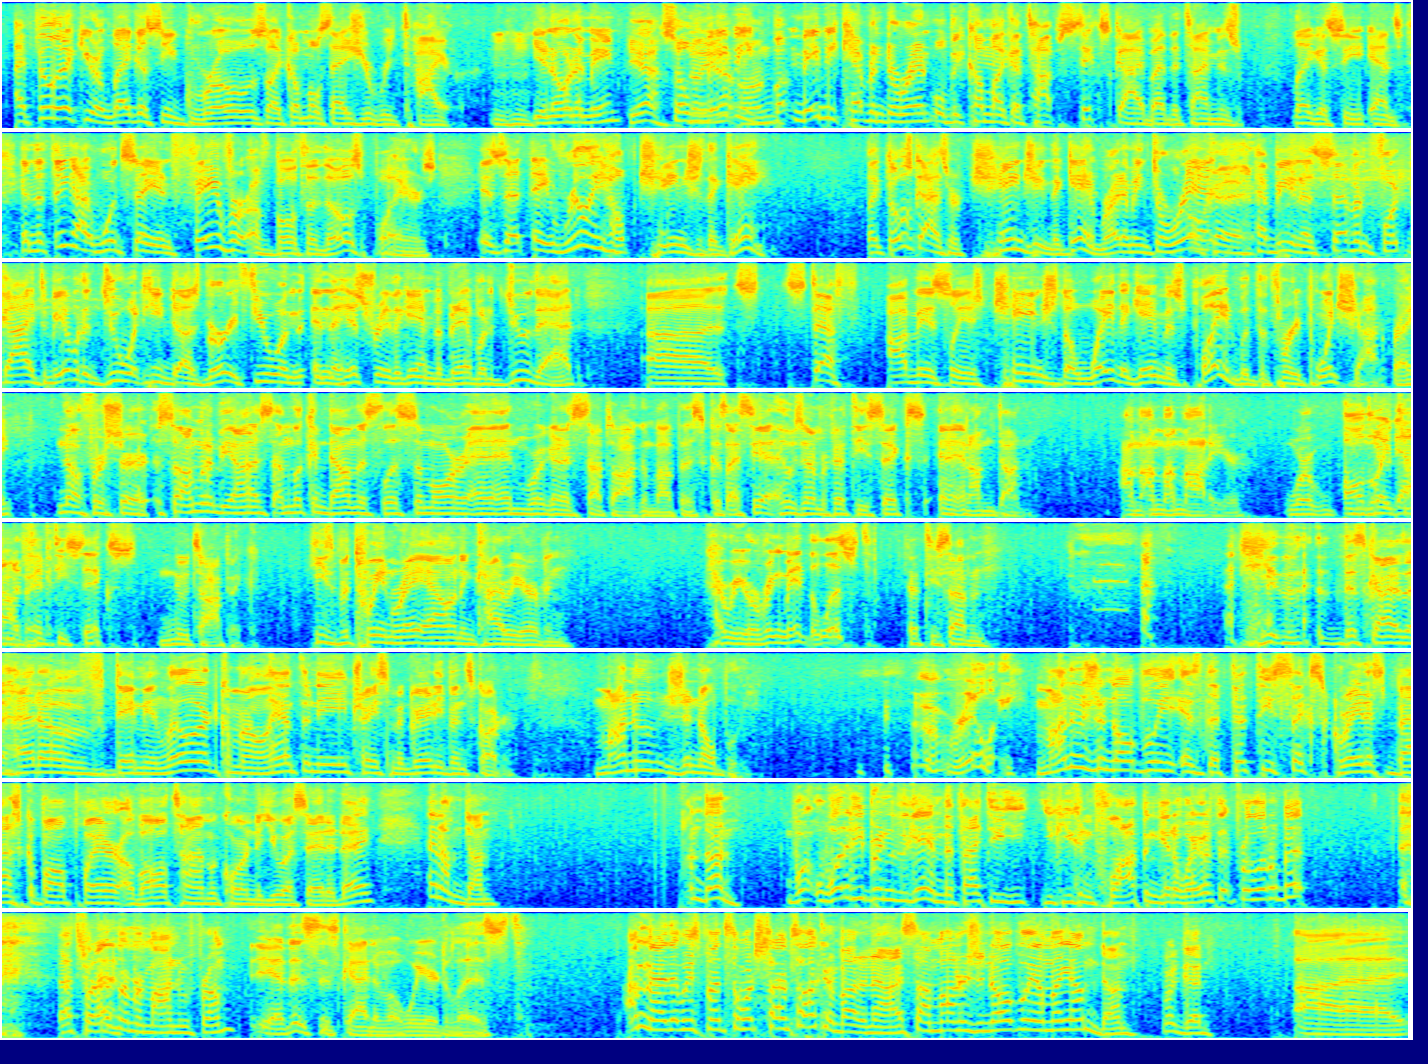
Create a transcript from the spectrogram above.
I feel like your legacy grows like almost as you retire. You know what I mean? Mm-hmm. Yeah. So No, maybe, but maybe Kevin Durant will become like a top six guy by the time his legacy ends. And the thing I would say in favor of both of those players is that they really help change the game. Like those guys are changing the game, right? I mean, Durant, Okay. have being a seven foot guy to be able to do what he does, very few in, in the history of the game have been able to do that. Uh, Steph obviously has changed the way the game is played with the three point shot, right? No, for sure. So I'm going to be honest. I'm looking down this list some more, and, and we're going to stop talking about this because I see it, who's number 56, and, and I'm done. I'm, I'm, I'm out of here. We're All the way down to 56. New topic. He's between Ray Allen and Kyrie Irving. Kyrie Irving made the list. 57. he, th- this guy is ahead of Damian Lillard, Carmelo Anthony, Trace McGrady, Vince Carter. Manu Ginobili. really? Manu Ginobili is the 56th greatest basketball player of all time, according to USA Today. And I'm done. I'm done. What, what did he bring to the game? The fact that you, you, you can flop and get away with it for a little bit? That's what I remember Manu from. Yeah, this is kind of a weird list. I'm mad that we spent so much time talking about it now. I saw Manu Ginobili and I'm like, I'm done. We're good. Uh,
